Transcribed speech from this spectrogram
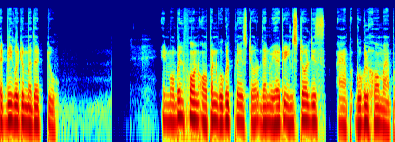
let me go to method 2 in mobile phone open google play store then we have to install this app google home app.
